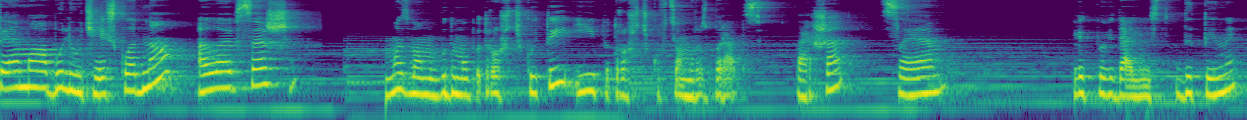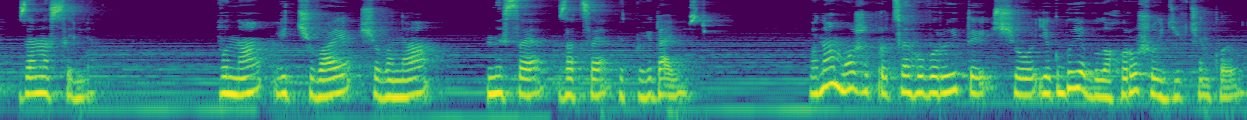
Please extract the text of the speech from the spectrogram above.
Тема болюча і складна, але все ж ми з вами будемо потрошечку йти і потрошечку в цьому розбиратися. Перше це відповідальність дитини за насилля. Вона відчуває, що вона несе за це відповідальність. Вона може про це говорити, що якби я була хорошою дівчинкою,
